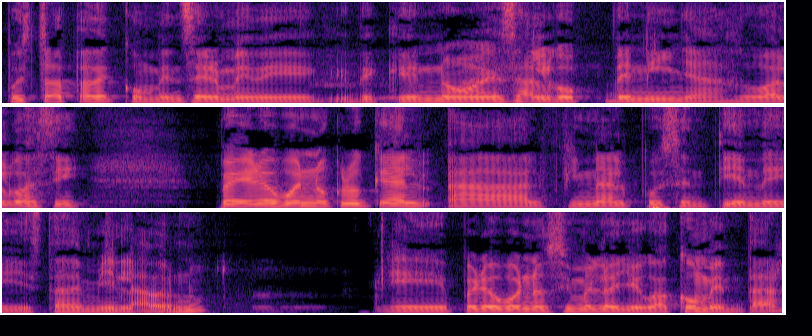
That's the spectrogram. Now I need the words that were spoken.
pues trata de convencerme de, de, que no es algo de niñas o algo así. Pero bueno, creo que al, al final pues entiende y está de mi lado, ¿no? Eh, pero bueno, sí me lo llegó a comentar.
